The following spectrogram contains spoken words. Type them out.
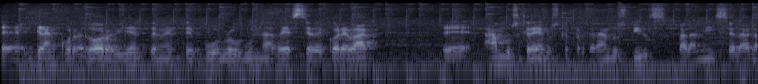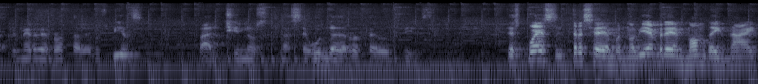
eh, gran corredor, evidentemente Burrow una bestia de coreback. Eh, ambos creemos que perderán los Bills. Para mí será la primera derrota de los Bills. Para los chinos la segunda derrota de los Bills. Después, el 13 de noviembre, Monday Night,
